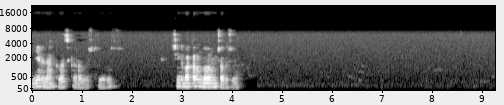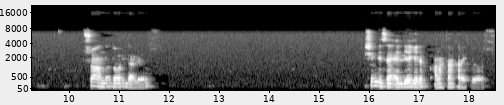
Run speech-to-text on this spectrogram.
Yeniden klasik ara oluşturuyoruz. Şimdi bakalım doğru mu çalışıyor. Şu anda doğru ilerliyoruz. Şimdi ise 50'ye gelip anahtar kare ekliyoruz.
